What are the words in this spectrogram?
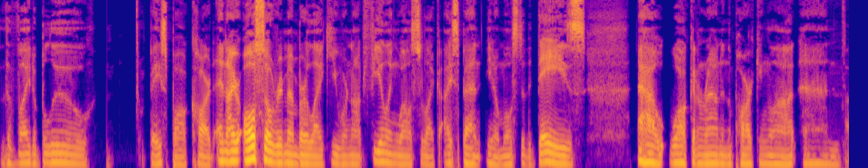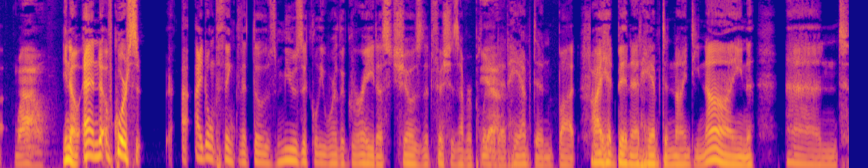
the Vida Blue baseball card. And I also remember like you were not feeling well. So like I spent, you know, most of the days out walking around in the parking lot and, uh, wow. you know, and of course, I- I don't think that those musically were the greatest shows that Phish has ever played Yeah. at Hampton, but I had been at Hampton 99 and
